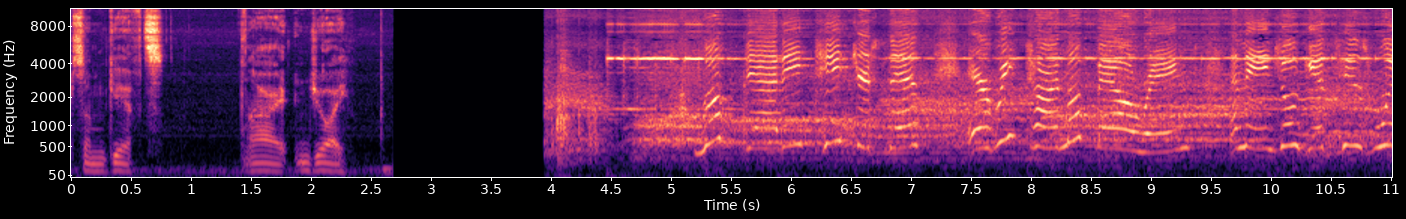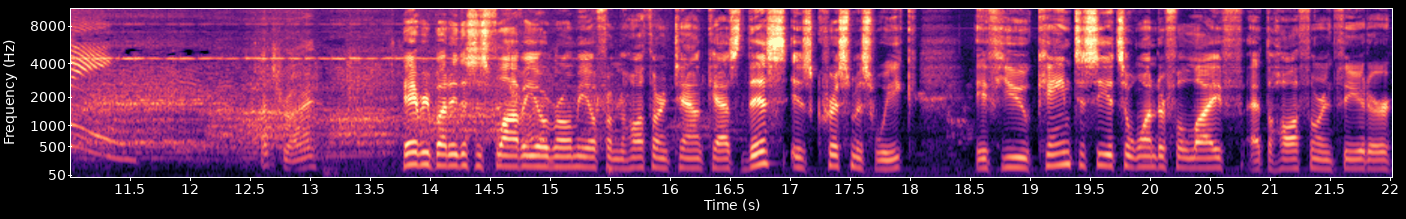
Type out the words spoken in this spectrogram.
some gifts. All right, enjoy. Look, Daddy, teacher says every time a bell rings, an angel gets his wings. That's right. Hey everybody, this is Flavio Romeo from the Hawthorne Towncast. This is Christmas week. If you came to see It's a Wonderful Life at the Hawthorne Theater,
